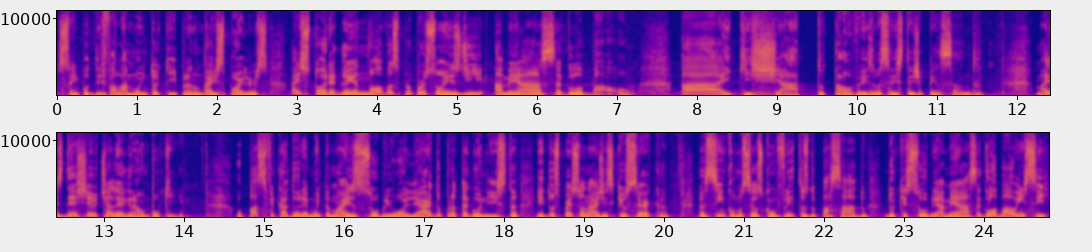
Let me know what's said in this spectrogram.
sem poder falar muito aqui para não dar spoilers, a história ganha novas proporções de ameaça global. Ai, que chato, talvez você esteja pensando. Mas deixa eu te alegrar um pouquinho. O Pacificador é muito mais sobre o olhar do protagonista e dos personagens que o cerca, assim como seus conflitos do passado, do que sobre a ameaça global em si.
